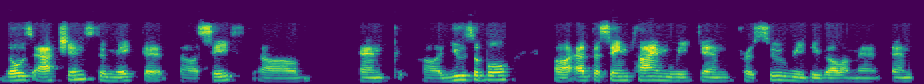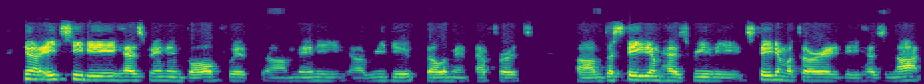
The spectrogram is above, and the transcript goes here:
those actions to make it uh, safe um, and uh, usable. Uh, at the same time, we can pursue redevelopment. And you know, HCD has been involved with um, many uh, redevelopment efforts. Um, the stadium has really, stadium authority has not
